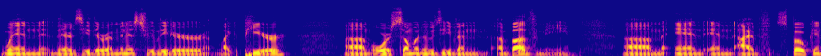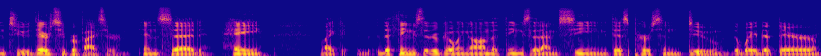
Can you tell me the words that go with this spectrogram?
when there's either a ministry leader like peer um, or someone who's even above me um, and and I've spoken to their supervisor and said, hey, like the things that are going on, the things that I'm seeing this person do, the way that they're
